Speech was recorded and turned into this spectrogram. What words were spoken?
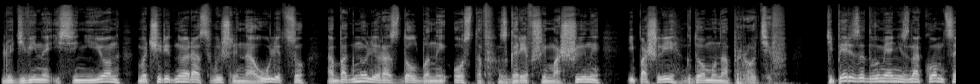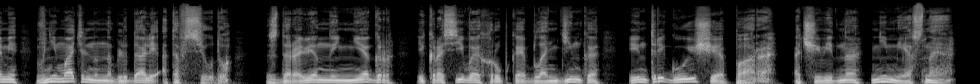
Людивина и Синьон в очередной раз вышли на улицу, обогнули раздолбанный остов сгоревшей машины и пошли к дому напротив. Теперь за двумя незнакомцами внимательно наблюдали отовсюду. Здоровенный негр и красивая хрупкая блондинка — интригующая пара, очевидно, не местная.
